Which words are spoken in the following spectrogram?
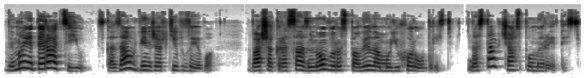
Ви маєте рацію, сказав він жартівливо. Ваша краса знову розпалила мою хоробрість. Настав час помиритись.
